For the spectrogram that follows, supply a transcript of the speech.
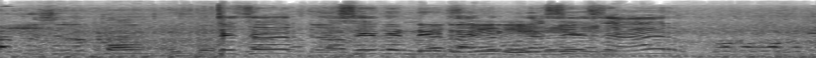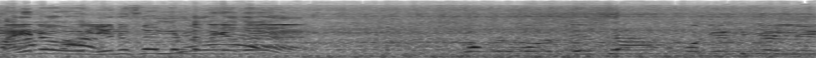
ఆఫీసు ఇక్కడ సార్ డ్రెస్ ఏదండి? Driver dress sir? యూనిఫామ్ ఉంటుంది కదా. ఒకరు ఒకరు తెలుసా? ఒక ఇంటికి వెళ్ళి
